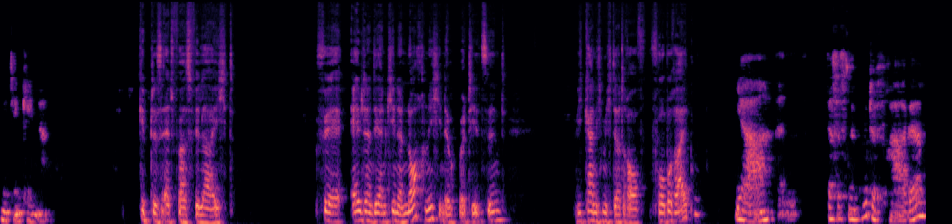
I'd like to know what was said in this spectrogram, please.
mit den Kindern. Gibt es etwas vielleicht für Eltern, deren Kinder noch nicht in der Pubertät sind? Wie kann ich mich darauf vorbereiten? Ja, das ist eine gute Frage.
